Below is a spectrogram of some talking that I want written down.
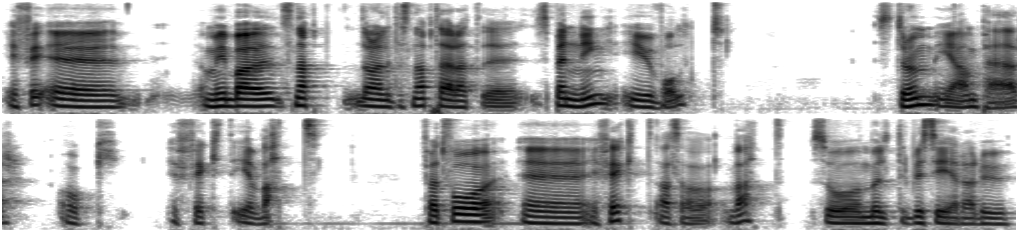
Effe eh, om vi bara snabbt, drar lite snabbt här att eh, spänning är ju volt. ström är ampere och effekt är watt. För att få eh, effekt, alltså watt, så multiplicerar du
